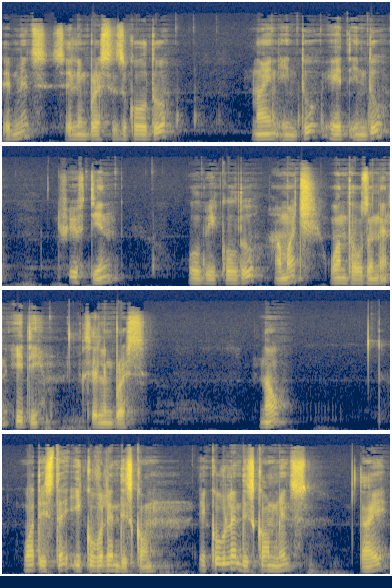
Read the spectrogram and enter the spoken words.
that means selling price is equal to 9 into 8 into 15 will be equal to how much? 1080 selling price. Now what is the equivalent discount? Equivalent discount means tai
